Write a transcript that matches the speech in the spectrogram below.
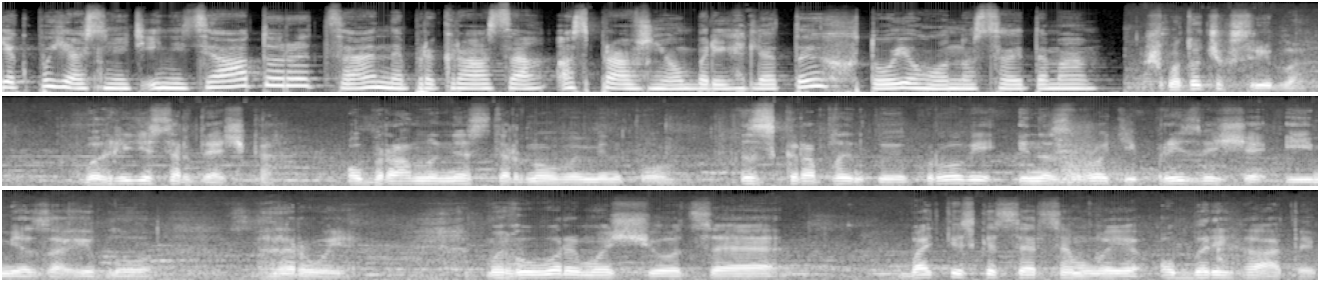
Як пояснюють ініціатори, це не прикраса, а справжній оберіг для тих, хто його носитиме. Шматочок срібла вигляді сердечка, обрамлене стерновим вінком, з краплинкою крові і на звороті прізвище і ім'я загиблого героя. Ми говоримо, що це батьківське серце має оберігати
